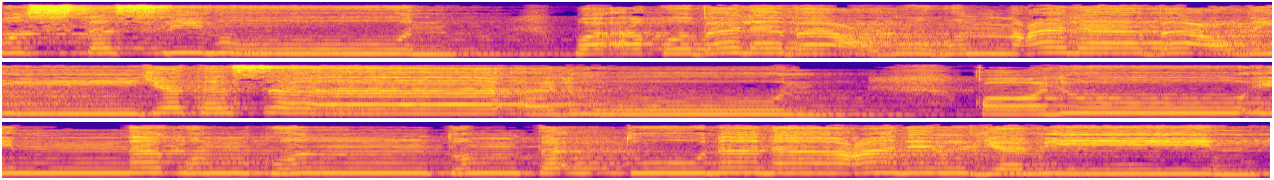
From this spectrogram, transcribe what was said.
مستسلمون. وأقبل بعضهم على بعض يتساءلون. قالوا إنكم كنتم تأتوننا عن اليمين.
